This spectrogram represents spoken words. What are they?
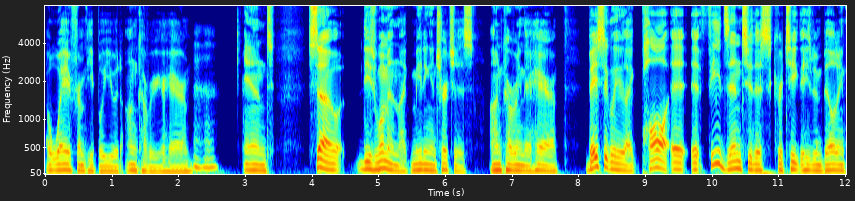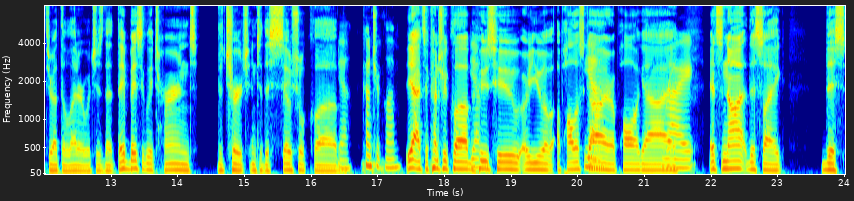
away from people, you would uncover your hair. Uh-huh. And so these women like meeting in churches, uncovering their hair, basically like Paul, it, it feeds into this critique that he's been building throughout the letter, which is that they've basically turned the church into this social club. Yeah. Country club. Yeah, it's a country club. Yep. Who's who? Are you a Apollos guy Yeah. or a Paul guy? right. It's not this like this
